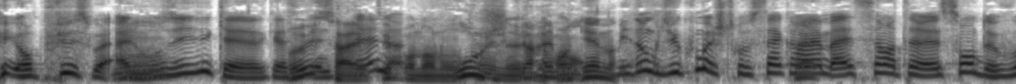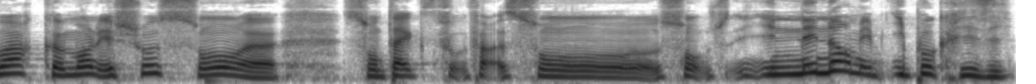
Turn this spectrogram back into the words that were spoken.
oui, en plus, ouais, allons-y, qu'à- qu'à Oui, ça a été pendant longtemps Rouge, une, une carrément. rengaine. Mais donc, du coup, moi, je trouve ça quand Ouais. même assez intéressant de voir comment les choses sont, euh, sont, enfin, sont, sont- une énorme hypocrisie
